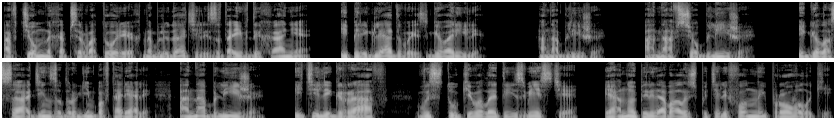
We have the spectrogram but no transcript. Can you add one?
А в темных обсерваториях наблюдатели, затаив дыхание и переглядываясь, говорили «Она ближе! Она все ближе!» И голоса один за другим повторяли «Она ближе!» И телеграф выстукивал это известие, и оно передавалось по телефонной проволоке,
